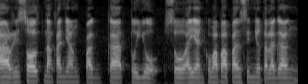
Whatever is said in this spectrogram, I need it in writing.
uh, result ng kanyang pagkatuyo. So ayan, kung mapapansin nyo talagang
